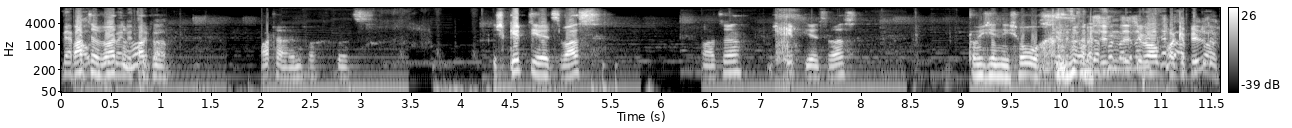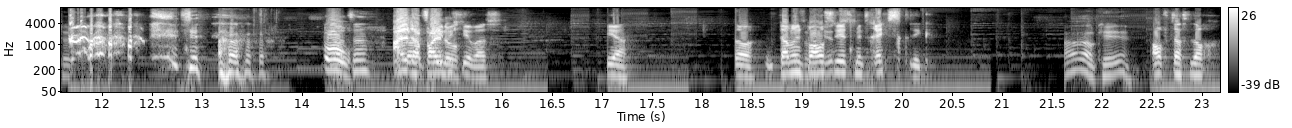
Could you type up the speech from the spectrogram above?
Wer Warte, warte, meine warte. Treppe? Warte einfach kurz. Ich geb dir jetzt was. Warte, ich geb dir jetzt was. Komm ich hier nicht hoch. Was ist denn das überhaupt für Treppe Gebilde? abgebaut hast. Oh, Warte, alter geb Beino. ich dir was. Hier. So, damit Was baust jetzt? du jetzt mit Rechtsklick Ah, okay. auf das Loch.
